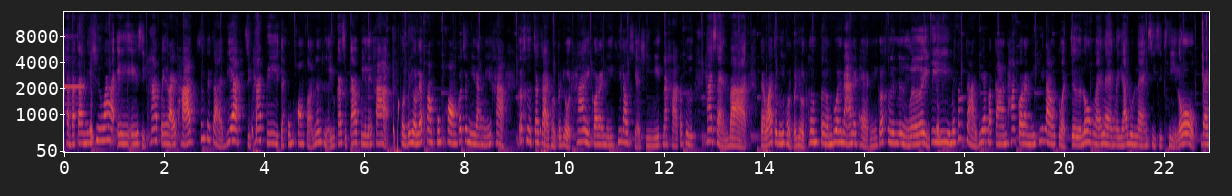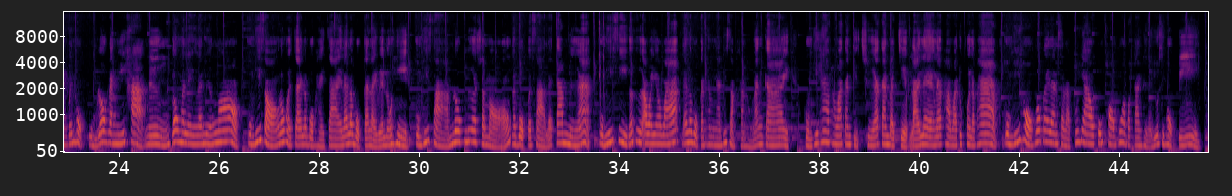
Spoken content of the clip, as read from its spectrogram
แผนประกันนี้ชื่อว่า AA 15 Pay Life Pass ซึ่งจะจ่ายเบี้ย 15 ปี แต่คุ้มครองต่อเนื่องถึงอายุ 99 ปีเลยค่ะ ผลประโยชน์และความคุ้มครองก็จะมีดังนี้ค่ะ ก็คือจะจ่ายผลประโยชน์ให้กรณีที่เราเสียชีวิตนะคะ ก็คือ 5 0 0 0 0 0บาท แต่ว่าจะมีผลประโยชน์เพิ่มเติมด้วยนะในแผนนี้ก็คือ 1 เลยฟรีไม่ต้องจ่ายเบี้ยประกันถ้ากรณีที่เราตรวจเจอโรคร้ายแรงระยะรุนแรง 44 โรคแบ่งเป็น 6 กลุ่มโรคดังนี้ค่ะ 1. โรคมะเร็งและเนื้องอก กลุ่มที่ 2 โรคหัวใจระบบหายใจและระบบการไหลเวียนโลหิต กลุ่มที่ 3 โรคเลือดสมอง ระบบประสาทและกล้ามเนื้อ กลุ่มทีสี่4 ก็คืออวัยวะ และระบบการทำงานที่สำคัญของร่างกาย กลุ่มที่ 5 ภาวะการติดเชื้อ การบาดเจ็บร้ายแรง และภาวะทุพพลภาพ กลุ่มที่ 6 โรคร้ายแรงสำหรับผู้เยาว์คุ้มครองผู้เอาประกันถึงอายุ 16 ปี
